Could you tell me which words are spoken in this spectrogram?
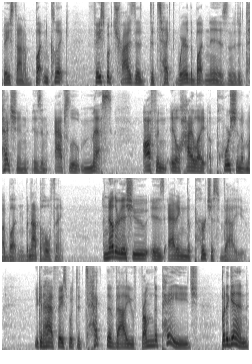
based on a button click, Facebook tries to detect where the button is, and the detection is an absolute mess. Often it'll highlight a portion of my button, but not the whole thing. Another issue is adding the purchase value. You can have Facebook detect the value from the page, but again,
